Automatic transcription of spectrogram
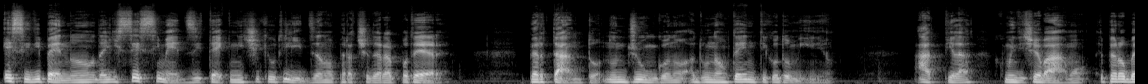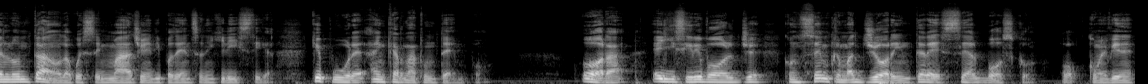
essi dipendono dagli stessi mezzi tecnici che utilizzano per accedere al potere. Pertanto non giungono ad un autentico dominio. Attila come dicevamo, è però ben lontano da questa immagine di potenza nichilistica che pure ha incarnato un tempo. Ora egli si rivolge con sempre maggiore interesse al bosco, o come viene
